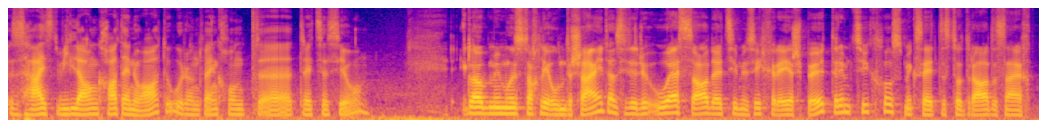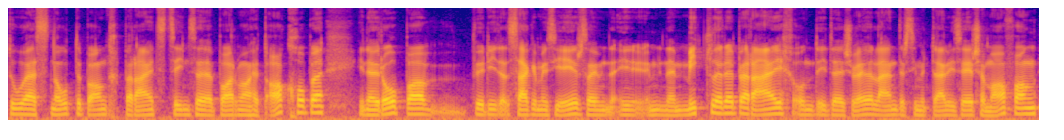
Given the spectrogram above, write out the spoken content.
das heißt, wie lange kann der noch andauern und wann kommt äh, die Rezession? Ich glaube, man muss da ein unterscheiden. Also in den USA dort sind wir sicher eher später im Zyklus. Man sieht das daran, dass eigentlich die US-Notenbank bereits Zinsen ein paar Mal hat angehoben. In Europa würde ich sagen, wir sind eher so im, einem mittleren Bereich und in den Schwellenländern sind wir teilweise erst am Anfang.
